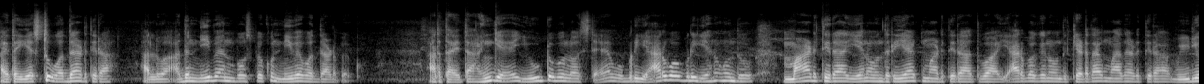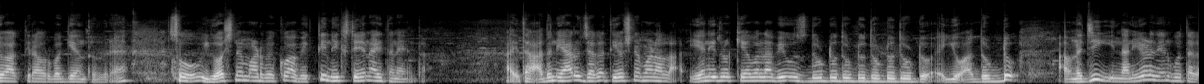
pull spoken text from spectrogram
ಆಯಿತಾ? ಎಷ್ಟು ಒದ್ದಾಡ್ತೀರಾ? ಅಲ್ವಾ? ಅದನ್ನು ನೀವೇ ಅನುಭವಿಸ್ಬೇಕು, ನೀವೇ ಒದ್ದಾಡಬೇಕು. ಅರ್ಥ ಆಯ್ತಾ? ಹಾಗೆ ಯೂಟ್ಯೂಬಲ್ಲೂ ಅಷ್ಟೇ, ಒಬ್ರು ಯಾರಿಗೊಬ್ರಿಗೆ ಏನೋ ಒಂದು ಮಾಡ್ತೀರಾ, ಏನೋ ಒಂದು ರಿಯಾಕ್ಟ್ ಮಾಡ್ತೀರಾ ಅಥವಾ ಯಾರ ಬಗ್ಗೆನೋ ಒಂದು ಕೆಟ್ಟದಾಗ ಮಾತಾಡ್ತೀರಾ ವೀಡಿಯೋ ಹಾಕ್ತೀರಾ ಅವ್ರ ಬಗ್ಗೆ ಅಂತಂದರೆ ಸೊ ಯೋಚನೆ ಮಾಡಬೇಕು, ಆ ವ್ಯಕ್ತಿ ನೆಕ್ಸ್ಟ್ ಏನಾಯ್ತಾನೆ ಅಂತ. ಆಯಿತಾ? ಅದನ್ನು ಯಾರು ಜಗತ್ತು ಯೋಚನೆ ಮಾಡಲ್ಲ. ಏನಿದ್ರು ಕೇವಲ ವ್ಯೂಸ್ ದುಡ್ಡು ದುಡ್ಡು ದುಡ್ಡು ದುಡ್ಡು. ಅಯ್ಯೋ, ಆ ದುಡ್ಡು ಅವನ ಅಜ್ಜಿ ನಾನು ಹೇಳೋದು ಏನು ಗೊತ್ತಾಗ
